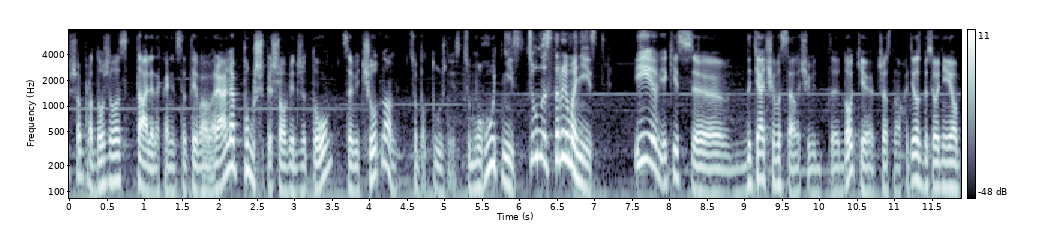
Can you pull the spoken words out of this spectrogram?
І Щоб продовжилася далі така ініціатива. Реально пуш пішов від G2. Це відчутно. Цю потужність, цю могутність, цю нестриманість. І якісь е, дитячі веселичі від е, Докі, чесно, хотілося б сьогодні його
